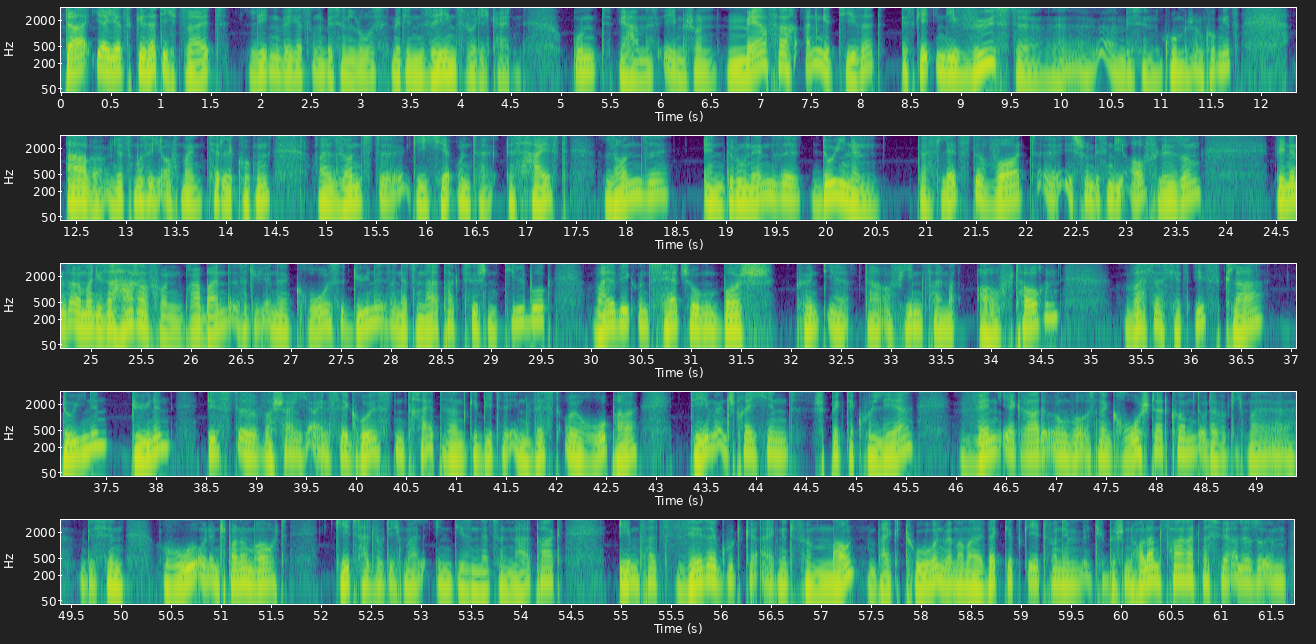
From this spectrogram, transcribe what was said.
Da ihr jetzt gesättigt seid, legen wir jetzt noch ein bisschen los mit den Sehenswürdigkeiten. Und wir haben es eben schon mehrfach angeteasert. Es geht in die Wüste. Ein bisschen komisch am Gucken jetzt. Aber, und jetzt muss ich auf meinen Zettel gucken, weil sonst äh, gehe ich hier unter. Es heißt Lonse Endrunense Duinen. Das letzte Wort äh, ist schon ein bisschen die Auflösung. Wir nennen es aber mal die Sahara von Brabant. Ist natürlich eine große Düne, ist ein Nationalpark zwischen Tilburg, Wallweg und Sertjogen-Bosch. Könnt ihr da auf jeden Fall mal auftauchen. Was das jetzt ist, klar, Dünen, Dünen ist äh, wahrscheinlich eines der größten Treibsandgebiete in Westeuropa. Dementsprechend spektakulär. Wenn ihr gerade irgendwo aus einer Großstadt kommt oder wirklich mal äh, ein bisschen Ruhe und Entspannung braucht, geht halt wirklich mal in diesen Nationalpark. Ebenfalls sehr, sehr gut geeignet für Mountainbike-Touren, wenn man mal weg jetzt geht von dem typischen Holland-Fahrrad, was wir alle so im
